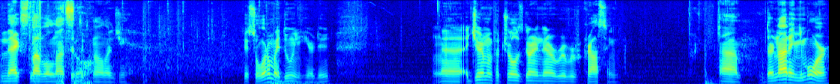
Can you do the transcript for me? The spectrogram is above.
next level Nazi technology. Okay, so what am I doing here, dude? Uh, a German patrol is guarding their river crossing. Um, they're not anymore.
